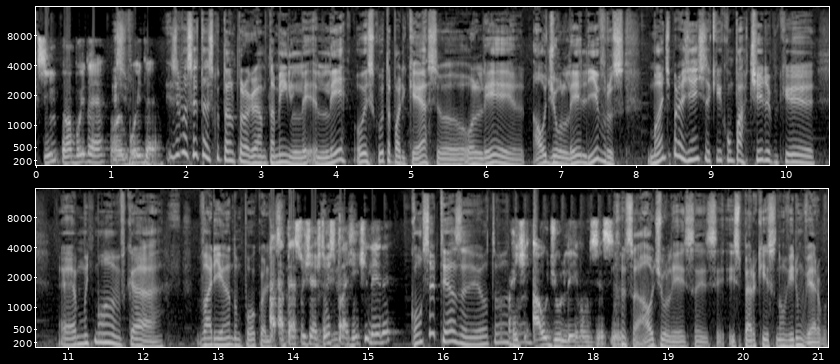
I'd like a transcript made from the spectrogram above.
Sim, é uma boa ideia, é uma boa ideia. E se você está escutando o programa também, lê, lê ou escuta podcast, ou, ou lê, áudio lê livros, mande pra gente aqui, compartilhe, porque é muito bom ficar variando um pouco ali. Até sugestões pra gente ler, né? Com certeza, eu tô. Pra gente áudio ler, vamos dizer assim. Isso, áudio ler, isso- isso- espero que isso não vire um verbo.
